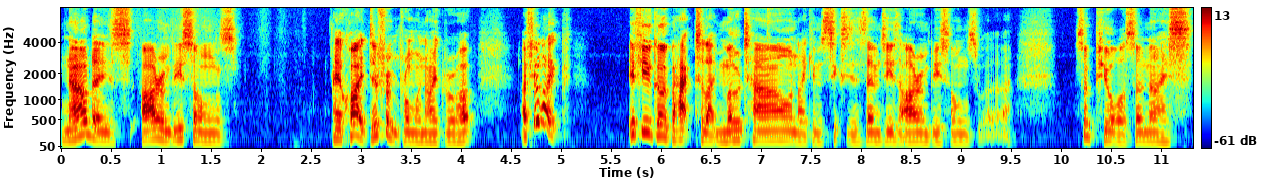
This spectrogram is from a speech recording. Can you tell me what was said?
nowadays, R and B songs are quite different from when I grew up. I feel like if you go back to like Motown, like in the sixties and seventies, R and B songs were so pure, so nice.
